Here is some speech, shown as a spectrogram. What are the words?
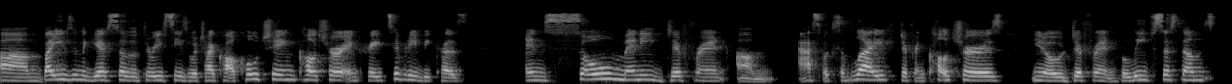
um, by using the gifts of the three C's, which I call coaching, culture, and creativity, because in so many different um, aspects of life, different cultures, you know, different belief systems,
